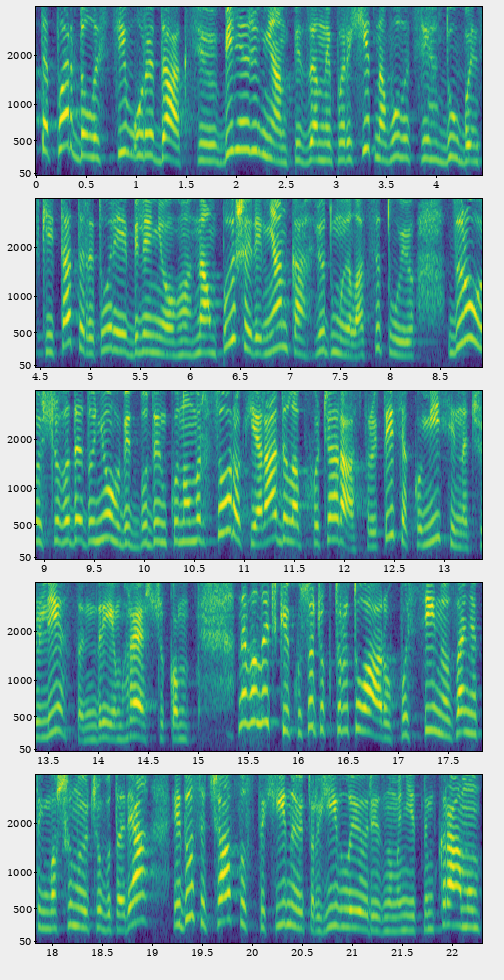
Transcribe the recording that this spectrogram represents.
тепер до листів у редакцію. Біля рівнян підземний перехід на вулиці Дубинській та територія біля нього. Нам пише рівнянка Людмила. Цитую: дорогою, що веде до нього від будинку номер 40, я радила б хоча раз пройтися комісії на чолі з Андрієм Грещуком. Невеличкий кусочок тротуару, постійно зайнятий машиною чоботаря і досить часто стихійною торгівлею різноманітним крамом.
